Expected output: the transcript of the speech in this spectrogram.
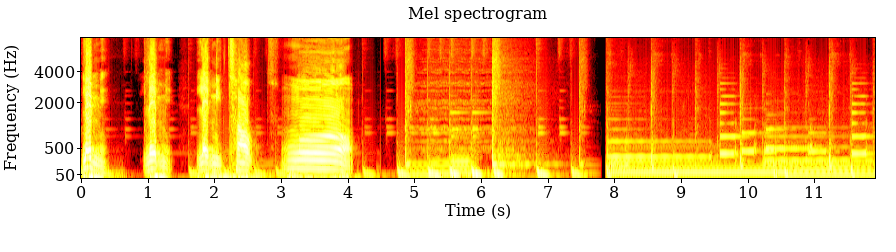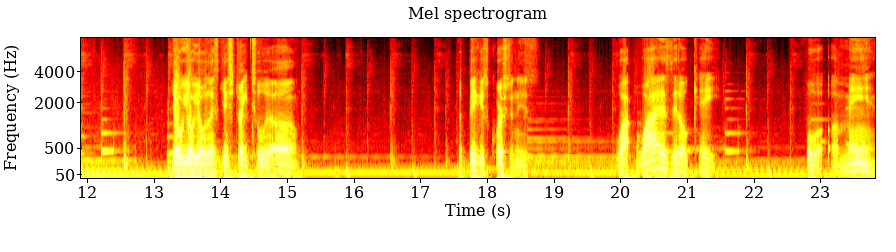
Let me, let me, let me talk. To Yo, yo, yo, let's get straight to it. Uh the biggest question is why why is it okay for a man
